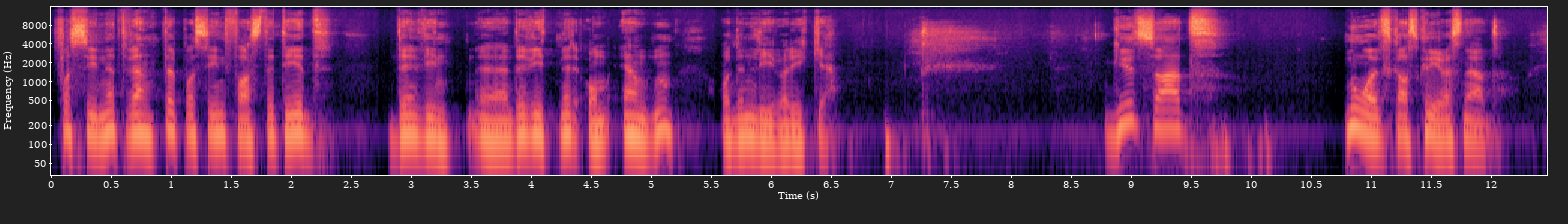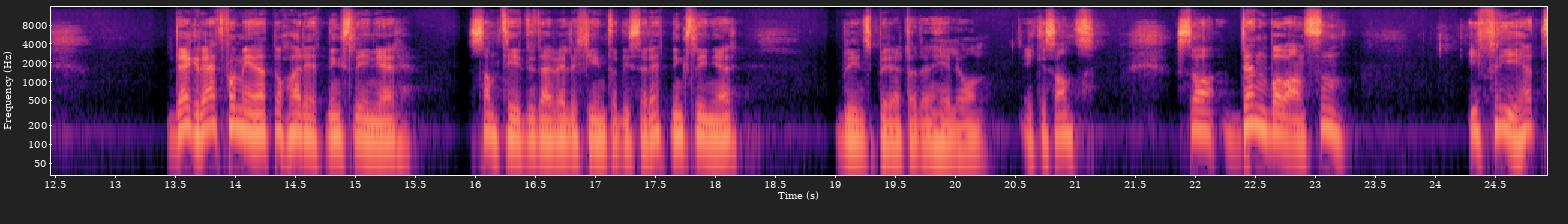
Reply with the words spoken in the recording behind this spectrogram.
For synet venter på sin faste tid. Det, eh, det vitner om enden, og den lyver ikke. Gud sa at noe skal skrives ned. Det er greit for menigheten å ha retningslinjer. Samtidig det er det veldig fint at disse retningslinjer bli inspirert av Den hellige ånd. Ikke sant? Så den balansen i frihet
